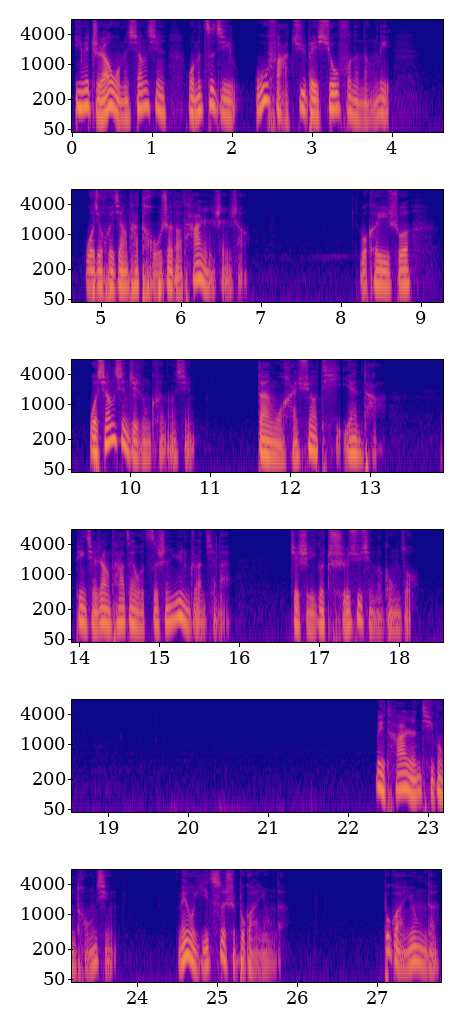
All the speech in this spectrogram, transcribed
因为只要我们相信我们自己无法具备修复的能力，我就会将它投射到他人身上。我可以说，我相信这种可能性，但我还需要体验它，并且让它在我自身运转起来。这是一个持续性的工作。为他人提供同情，没有一次是不管用的。不管用的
